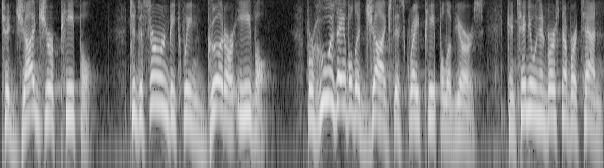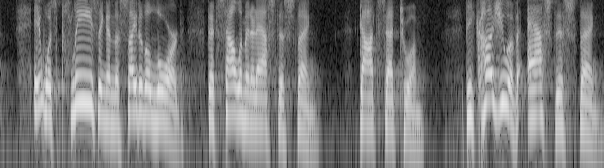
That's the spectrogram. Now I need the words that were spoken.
to judge your people, to discern between good or evil. For who is able to judge this great people of yours? Continuing in verse number 10, it was pleasing in the sight of the Lord that Solomon had asked this thing. God said to him, Because you have asked this thing,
